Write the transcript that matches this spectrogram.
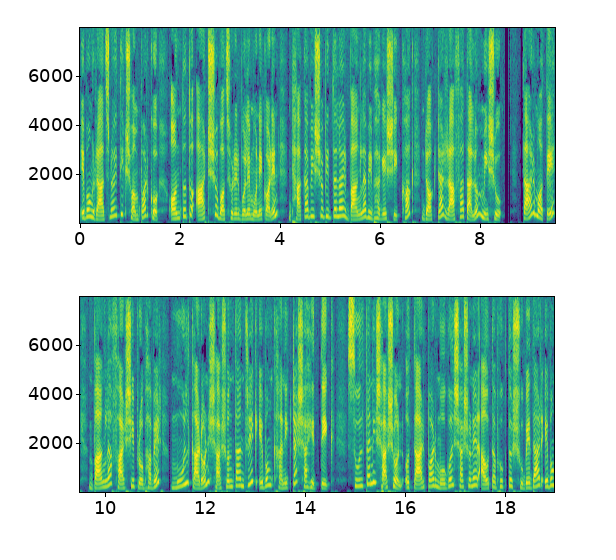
এবং রাজনৈতিক সম্পর্ক অন্তত আটশো বছরের বলে মনে করেন ঢাকা বিশ্ববিদ্যালয়ের বাংলা বিভাগের শিক্ষক ড রাফাত আলম মিশু। তার মতে, বাংলা ফার্সি প্রভাবের মূল কারণ শাসনতান্ত্রিক এবং খানিকটা সাহিত্যিক। সুলতানি শাসন ও তারপর মোগল শাসনের আওতাভুক্ত সুবেদার এবং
